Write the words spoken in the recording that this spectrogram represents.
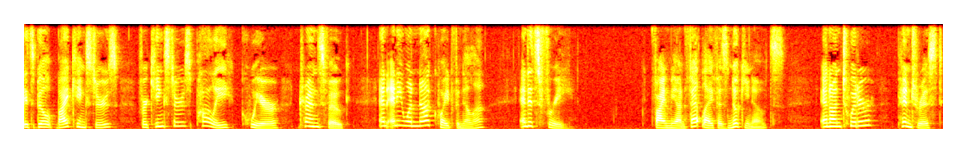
it's built by Kinksters for Kinksters, poly, queer, trans folk, and anyone not quite vanilla, and it's free. Find me on FetLife as Nookie Notes, and on Twitter, Pinterest,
